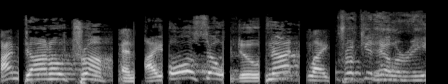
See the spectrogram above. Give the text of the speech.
I'm Donald Trump, and I also do not like Crooked Hillary.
